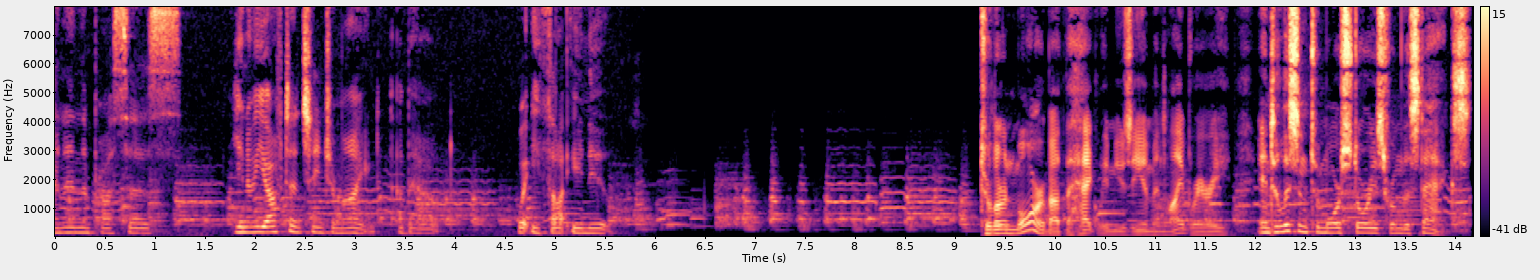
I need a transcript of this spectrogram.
And in the process, you know, you often change your mind about what you thought you knew. To learn more about the Hagley Museum and Library and to listen to more stories from the stacks,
